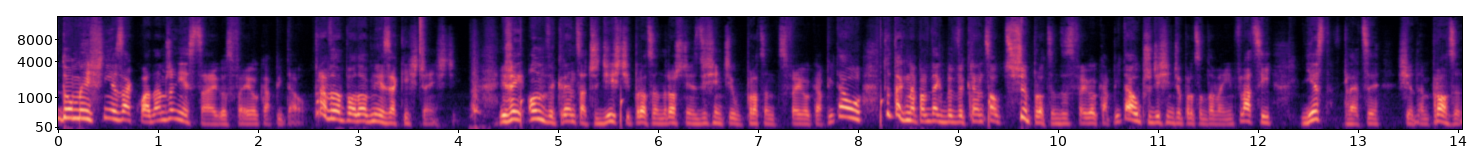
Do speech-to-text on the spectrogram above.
domyślnie zakładam, że nie z całego swojego kapitału. Prawdopodobnie z jakiejś części. Jeżeli on wykręca 30% rocznie z 10% swojego kapitału, to tak naprawdę jakby wykręcał 3% ze swojego kapitału przy 10% inflacji, jest w plecy 7%,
